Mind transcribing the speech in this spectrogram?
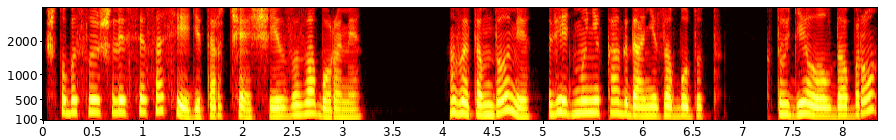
чтобы слышали все соседи, торчащие за заборами. В этом доме ведьму никогда не забудут. Кто делал добро,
